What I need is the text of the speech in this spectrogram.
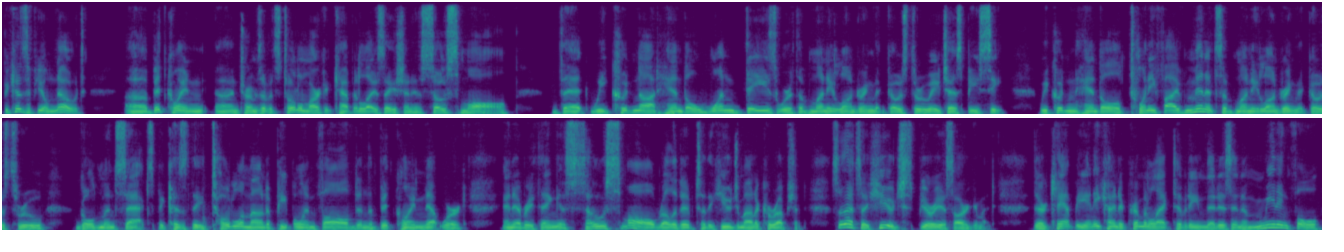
because if you'll note, uh, Bitcoin uh, in terms of its total market capitalization is so small that we could not handle one day's worth of money laundering that goes through HSBC. We couldn't handle 25 minutes of money laundering that goes through Goldman Sachs because the total amount of people involved in the Bitcoin network and everything is so small relative to the huge amount of corruption. So that's a huge spurious argument. There can't be any kind of criminal activity that is in a meaningful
